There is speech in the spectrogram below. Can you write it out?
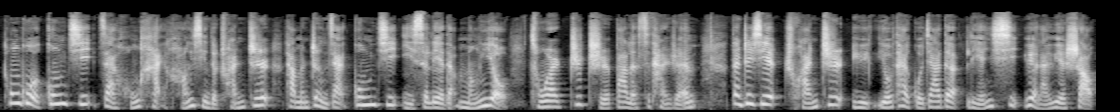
通过攻击在红海航行的船只，他们正在攻击以色列的盟友，从而支持巴勒斯坦人。但这些船只与犹太国家的联系越来越少，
